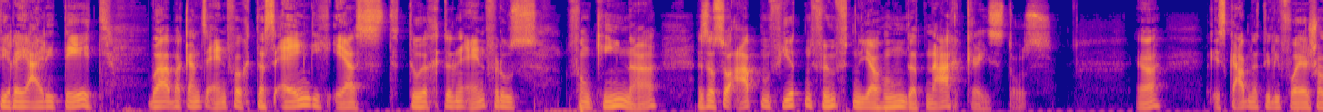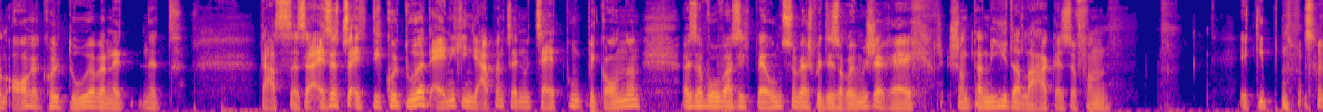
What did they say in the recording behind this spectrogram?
die Realität war aber ganz einfach, dass eigentlich erst durch den Einfluss von China, also so ab dem 4., 5. Jahrhundert nach Christus, ja, es gab natürlich vorher schon auch eine Kultur, aber nicht, nicht das. Also, also die Kultur hat eigentlich in Japan zu einem Zeitpunkt begonnen, also wo was ich bei uns zum Beispiel das Römische Reich schon da niederlag, also von Ägypten und so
